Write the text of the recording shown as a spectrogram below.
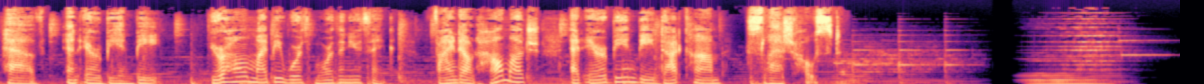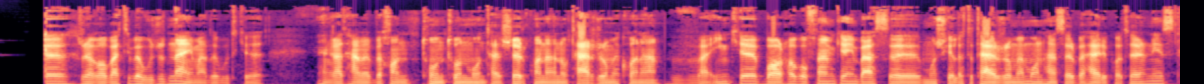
have an Airbnb. Your home might be worth more than you think. Find out how much at airbnb.com/slash host. رقابتی به وجود نیامده بود که انقدر همه بخوان تون تون منتشر کنن و ترجمه کنن و اینکه بارها گفتم که این بحث مشکلات ترجمه منحصر به هری پاتر نیست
